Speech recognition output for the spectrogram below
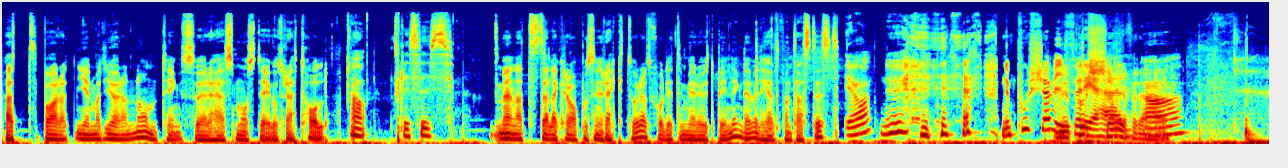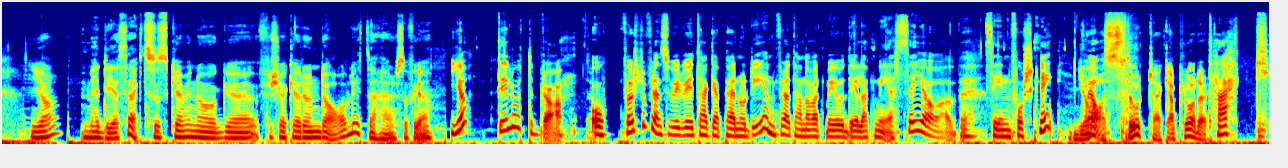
att bara genom att göra någonting så är det här små steg åt rätt håll. Ja, precis. Men att ställa krav på sin rektor att få lite mer utbildning, det är väl helt fantastiskt? Ja, nu, nu pushar vi nu för, pushar det här. för det här. Ja. ja, med det sagt så ska vi nog uh, försöka runda av lite här, Sofia. Ja, det låter bra. Och först och främst så vill vi tacka Per Nordén för att han har varit med och delat med sig av sin forskning ja, med oss. Stort tack, applåder. Tack.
